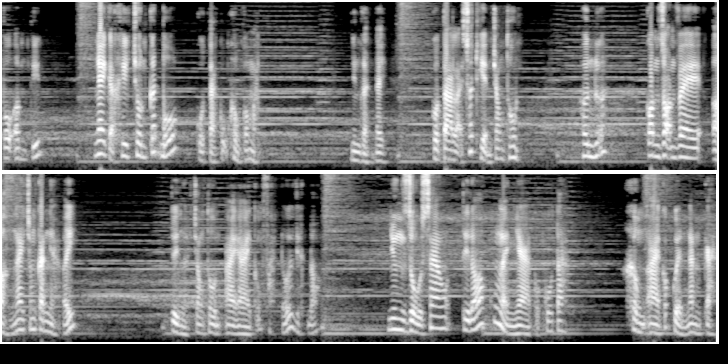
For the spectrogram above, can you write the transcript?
vô âm tín. Ngay cả khi chôn cất bố, cô ta cũng không có mặt. Nhưng gần đây, cô ta lại xuất hiện trong thôn. Hơn nữa, còn dọn về ở ngay trong căn nhà ấy. Tuy người trong thôn ai ai cũng phản đối việc đó. Nhưng dù sao thì đó cũng là nhà của cô ta. Không ai có quyền ngăn cản.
